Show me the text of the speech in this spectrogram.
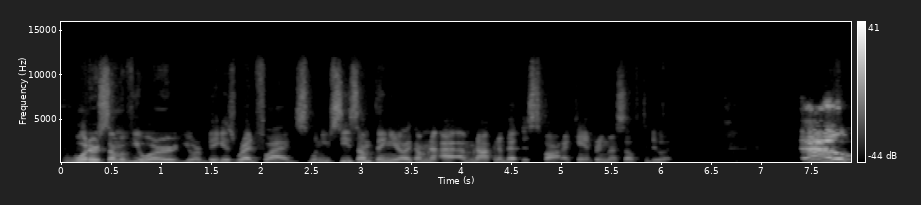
what are some of your your biggest red flags? When you see something you're like i'm not i'm not going to bet this spot. I can't bring myself to do it. Uh,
